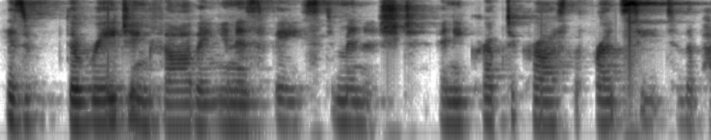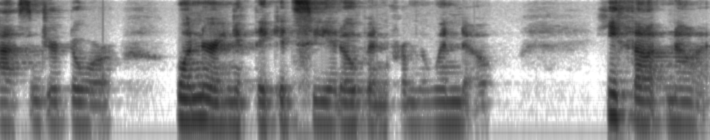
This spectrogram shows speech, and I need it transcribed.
His, the raging throbbing in his face diminished, and he crept across the front seat to the passenger door, wondering if they could see it open from the window. He thought not.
